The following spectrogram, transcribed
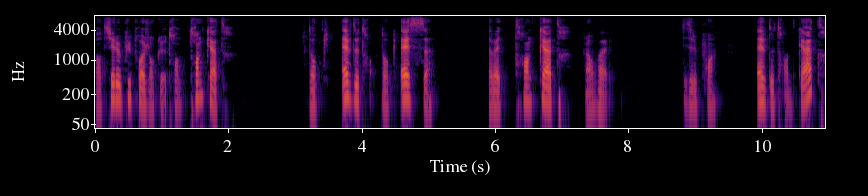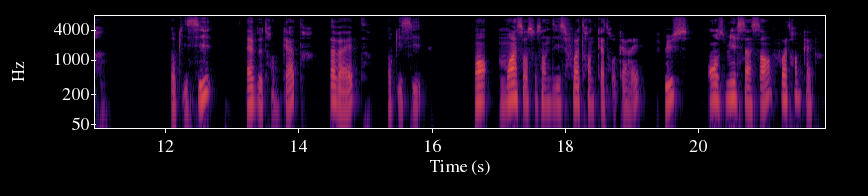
l'entier le plus proche, donc le 30, 34. Donc f de donc s, ça va être 34. Alors on va utiliser le point f de 34. Donc ici, f de 34, ça va être, donc ici, moins 170 fois 34 au carré, plus 11 500 fois 34.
